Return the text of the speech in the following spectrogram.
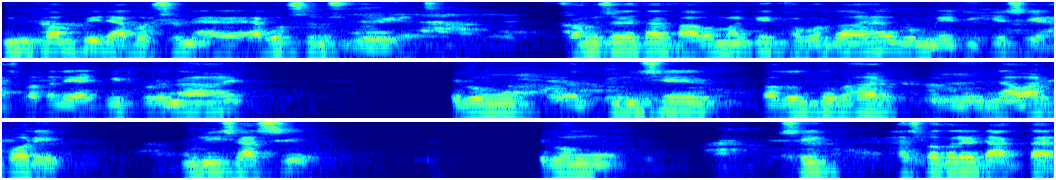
ইনকমপ্লিট অ্যাবর্শন অ্যাবর্শন শুরু হয়ে গেছে। সঙ্গে সঙ্গে তার বাবা মাকে খবর দেওয়া হয় এবং মেয়েটিকে সেই হাসপাতালে অ্যাডমিট করে নেওয়া হয় এবং পুলিশের তদন্তভার নেওয়ার পরে পুলিশ আসে এবং সেই হাসপাতালের ডাক্তার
